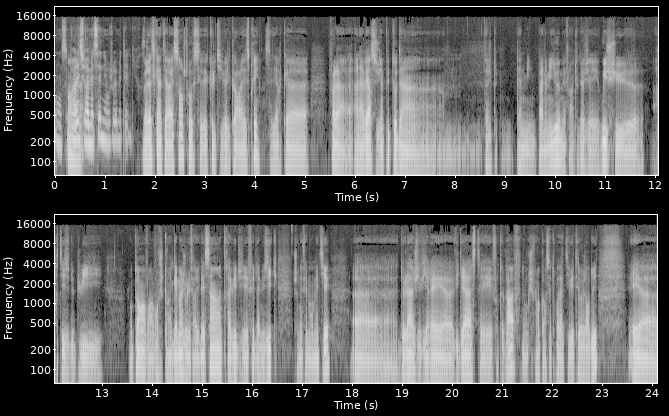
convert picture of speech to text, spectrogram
On s'en parlait sur MSN et on jouait à Metal Gear. Bah là, ce qui est intéressant, je trouve, c'est de cultiver le corps et l'esprit. C'est-à-dire que, voilà, à l'inverse, je viens plutôt d'un. pas d'un milieu, mais enfin, en tout cas, j'ai. Oui, je suis euh, artiste depuis longtemps. Avant, avant, quand un gamin, je voulais faire du dessin. Très vite, j'ai fait de la musique. J'en ai fait mon métier. Euh, de là, j'ai viré euh, vidéaste et photographe, donc je fais encore ces trois activités aujourd'hui. Et euh,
